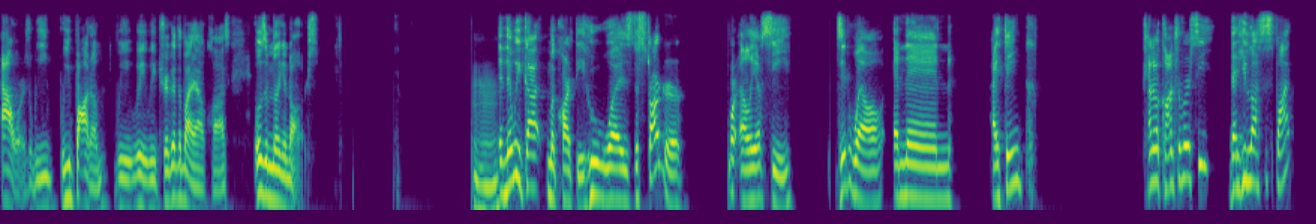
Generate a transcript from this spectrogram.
ours. We we bought him. We we we triggered the buyout clause. It was a million dollars. Mhm. And then we got McCarthy, who was the starter for LAFC, did well, and then I think kind of a controversy that he lost a spot.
